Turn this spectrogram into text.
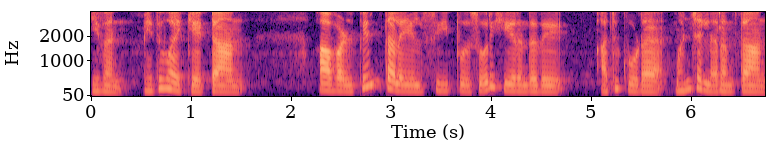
இவன் மெதுவாய் கேட்டான். அவள் பின்தலையில் சீப்பு சொருகி இருந்தது. அது கூட மஞ்சள் நிறம்தான்.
